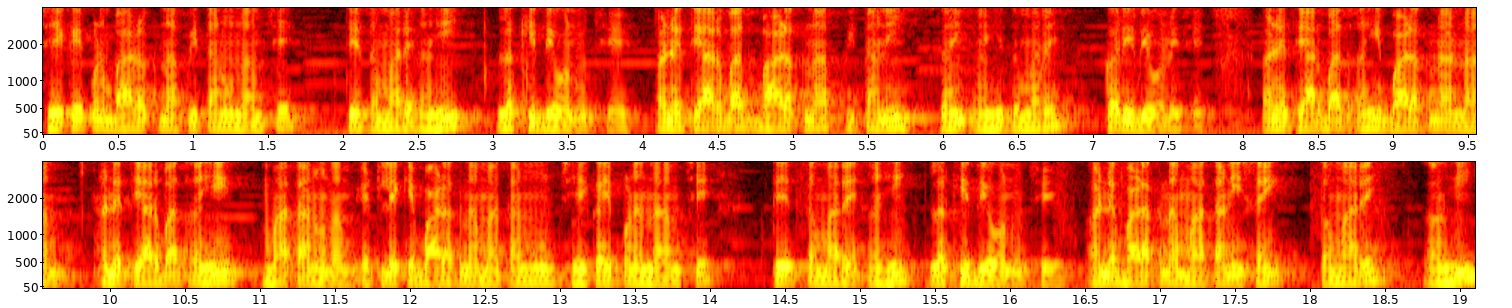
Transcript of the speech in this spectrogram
જે કંઈ પણ બાળકના પિતાનું નામ છે, તે તમારે અહીં લખી દેવાનું છે. અને ત્યારબાદ બાળકના પિતાની સહી અહીં તમારે કરી દેવાની છે. અને ત્યારબાદ અહીં બાળકના નામ અને ત્યારબાદ અહીં માતાનું નામ, એટલે કે બાળકના માતાનું જે કંઈ પણ નામ છે, તે તમારે અહીં લખી દેવાનું છે. અને બાળકના માતાની સહી તમારે અહીં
